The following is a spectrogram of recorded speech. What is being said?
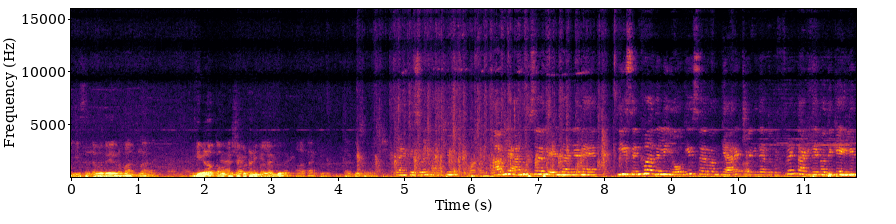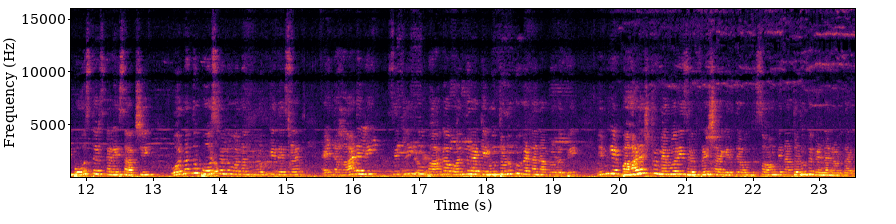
ಈ ಸಂದರ್ಭದಲ್ಲಿ ಎಲ್ಲ ಮಾತನ್ನ ಹೇಳೋಕೆ ಅವಕಾಶ ಕೊಟ್ಟರೆ ನಿಮ್ಮೆಲ್ಲರಿಗೂ thank you thank you so much thank you sir thank you ಆಗ್ಲೇ ಅನು ಸರ್ ಹೇಳ್ದಾಗಲೇ ಈ ಸಿನಿಮಾದಲ್ಲಿ ಯೋಗಿ ಸರ್ ಒಂದು ಕ್ಯಾರೆಕ್ಟರ್ ಇದೆ ಅದು ಡಿಫ್ರೆಂಟ್ ಆಗಿದೆ ಅನ್ನೋದಕ್ಕೆ ಇಲ್ಲಿ ಪೋಸ್ಟರ್ಸ್ ಗಳೇ ಸಾಕ್ಷಿ. ಒಂದೊಂದು ಪೋಸ್ಟರ್ ಒಂದೊಂದು ಲುಕ್ ಸರ್ ಅಂಡ್ ಹಾಡಲ್ಲಿ ಸಿದ್ಲಿಂಗು ಭಾಗ ಒಂದರ ಕೆಲವು ತುಣುಕುಗಳನ್ನ ನಾವು ನೋಡಿದ್ವಿ ನಿಮಗೆ ಬಹಳಷ್ಟು ಮೆಮೊರೀಸ್ ರಿಫ್ರೆಶ್ ಆಗಿರುತ್ತೆ ಒಂದು ಸಾಂಗಿನ ತುಣುಕುಗಳನ್ನ ನೋಡಿದಾಗ.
